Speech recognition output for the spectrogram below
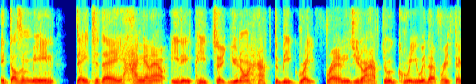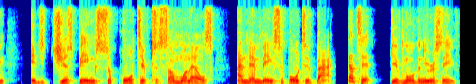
It doesn't mean day to day hanging out, eating pizza. You don't have to be great friends. You don't have to agree with everything. It's just being supportive to someone else and then being supportive back. That's it. Give more than you receive.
